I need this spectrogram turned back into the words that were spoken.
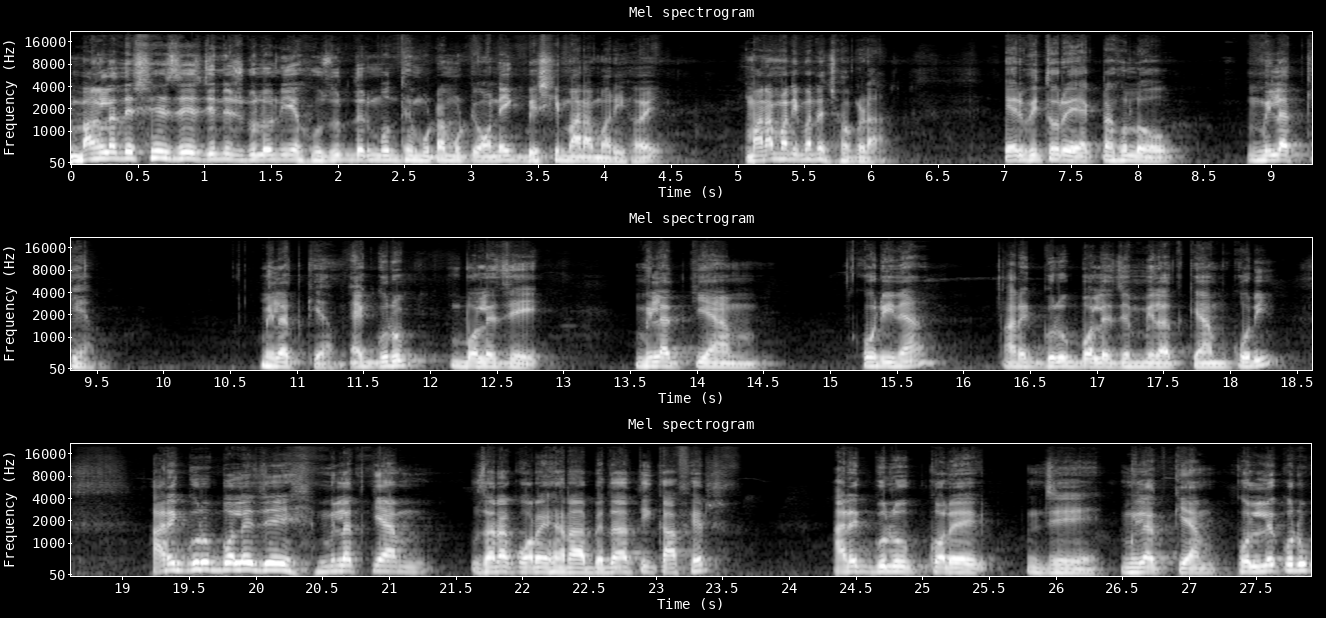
বাংলাদেশে যে জিনিসগুলো নিয়ে হুজুরদের মধ্যে মোটামুটি অনেক বেশি মারামারি হয়, মারামারি মানে ঝগড়া। এর ভিতরে একটা হলো মিলাদ কিয়াম। মিলাদ কিয়াম, এক গ্রুপ বলে যে মিলাদ কিয়াম করি না, আরেক গ্রুপ বলে যে মিলাদ কিয়াম করি। আরেক গ্রুপ বলে যে মিলাদ কিয়াম যারা করে হারা বেদাতি কাফের, আরেক গ্রুপ করে যে মিলাদ কিয়াম করলে করুক,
